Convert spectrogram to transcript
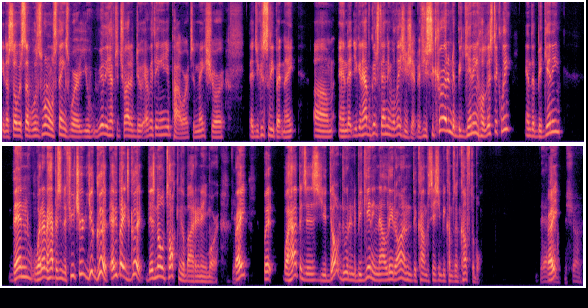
you know, so it's, it's one of those things where you really have to try to do everything in your power to make sure that you can sleep at night um, and that you can have a good standing relationship. If you secure it in the beginning holistically, in the beginning, then whatever happens in the future, you're good. Everybody's good. There's no talking about it anymore, Yeah. right? But what happens is you don't do it in the beginning. Now later on, the conversation becomes uncomfortable. Yeah, Right? for sure,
